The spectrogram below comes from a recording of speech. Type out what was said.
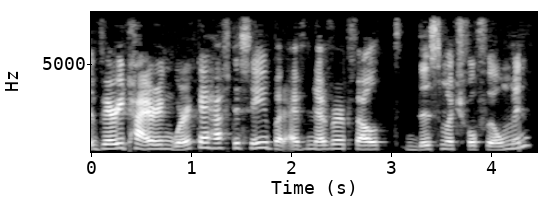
very tiring work, I have to say, but I've never felt this much fulfillment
